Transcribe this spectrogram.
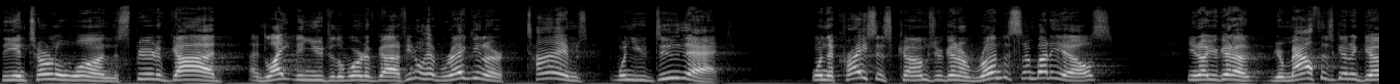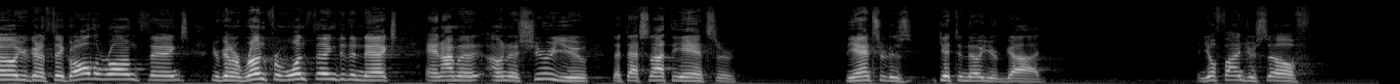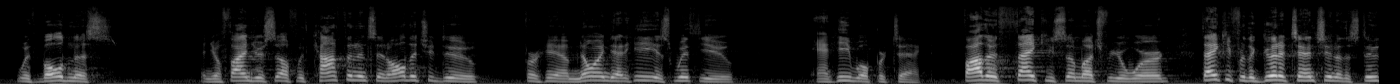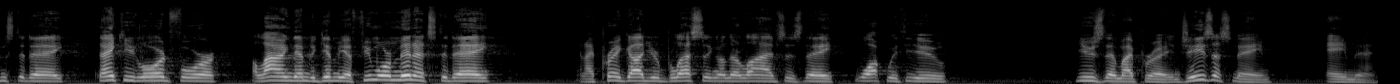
the internal One, the Spirit of God, enlightening you to the Word of God. If you don't have regular times when you do that, when the crisis comes, you're going to run to somebody else. You know, you're to, your mouth is going to go. You're going to think all the wrong things. You're going to run from one thing to the next. And I'm going to assure you that that's not the answer. The answer is get to know your God. And you'll find yourself with boldness and you'll find yourself with confidence in all that you do for Him, knowing that He is with you and He will protect. Father, thank you so much for your word. Thank you for the good attention of the students today. Thank you, Lord, for allowing them to give me a few more minutes today. And I pray, God, your blessing on their lives as they walk with you. Use them, I pray. In Jesus' name, amen.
